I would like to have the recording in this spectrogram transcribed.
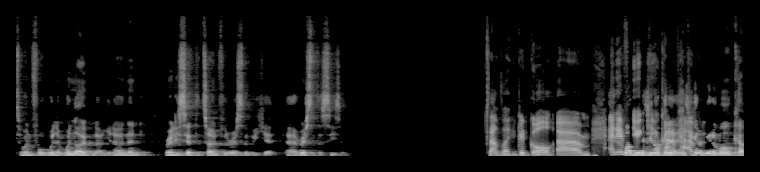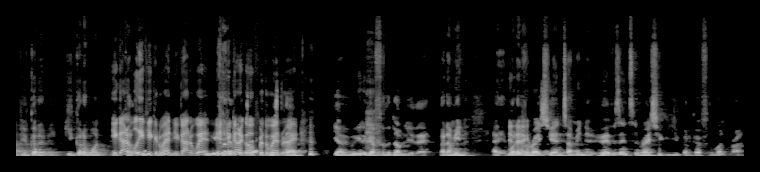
to win Fort William, win the opener, you know, and then really set the tone for the rest of the weekend, uh, rest of the season. Sounds like a good goal. Um, and if, well, I mean, you, if you're not going to, if you're to be in a World Cup, you've got to, you've got to want. You got to believe you can win. You got to win. You got to go for the win, right? yeah, we're going to go for the W there. But I mean, whatever race you enter, I mean, whoever's into the race, you, you've got to go for the win, right?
